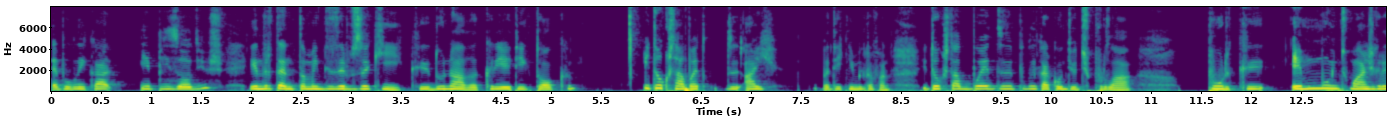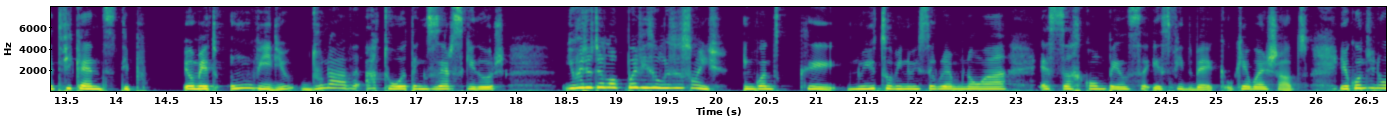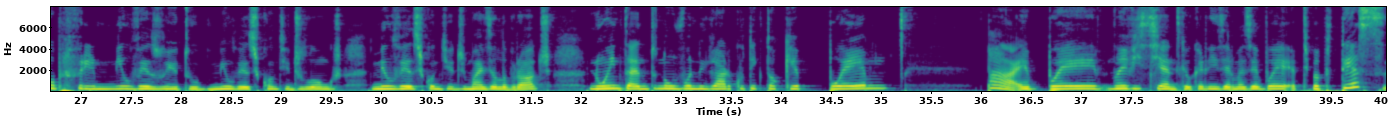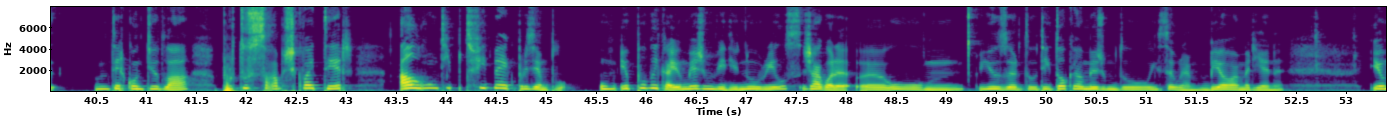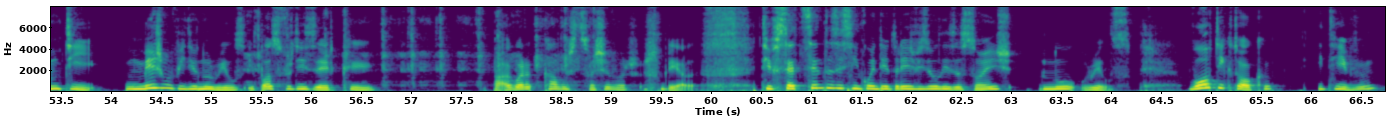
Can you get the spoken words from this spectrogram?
a publicar episódios. Entretanto, também dizer-vos aqui que do nada criei TikTok e estou a gostar bué de... Ai, bati aqui no microfone. E estou a gostar bué de publicar conteúdos por lá porque é muito mais gratificante. Tipo, eu meto um vídeo do nada à toa, tenho zero seguidores E o vídeo tem logo boas visualizações. Enquanto que no YouTube e no Instagram não há essa recompensa, esse feedback, o que é bem chato. Eu continuo a preferir mil vezes o YouTube, mil vezes conteúdos longos, mil vezes conteúdos mais elaborados. No entanto, não vou negar que o TikTok é bué... Pá, é bué... Não é viciante que eu quero dizer, mas é bué... Tipo, apetece meter conteúdo lá porque tu sabes que vai ter algum tipo de feedback. Por exemplo, eu publiquei o mesmo vídeo no Reels, já agora uh, o user do TikTok é o mesmo do Instagram, Bioa Mariana. Eu meti o mesmo vídeo no Reels e posso-vos dizer que. Pá, agora cala-te, faz favor. Obrigada. Tive 753 visualizações no Reels. Vou ao TikTok e tive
